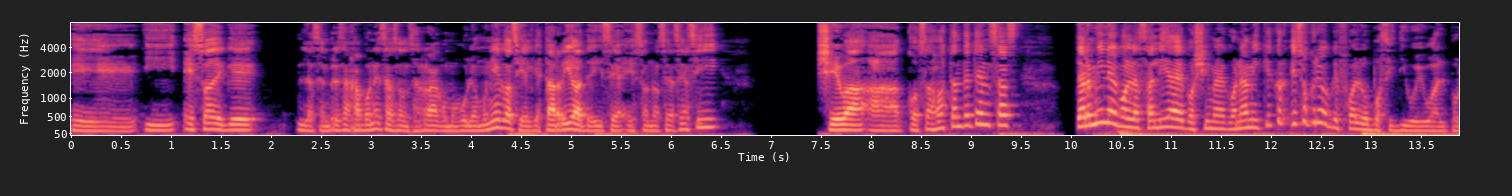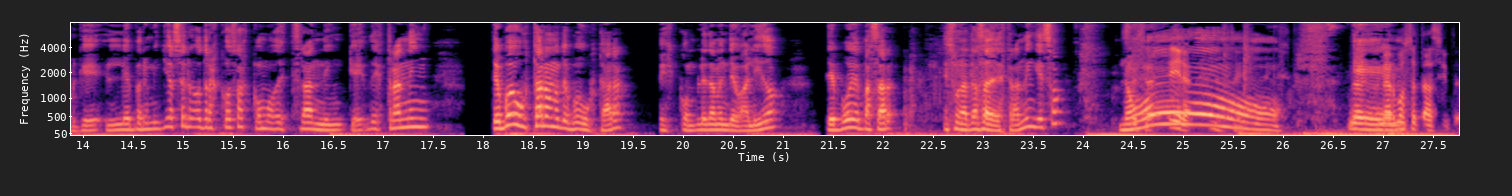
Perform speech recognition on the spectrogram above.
Eh, y eso de que las empresas japonesas son cerradas como culo de muñecos y el que está arriba te dice eso no se hace así, lleva a cosas bastante tensas. Termina con la salida de Kojima de Konami, que eso creo que fue algo positivo igual, porque le permitió hacer otras cosas como Death Stranding, que Death Stranding te puede gustar o no te puede gustar, es completamente válido. Te puede pasar... ¿Es una taza de Death Stranding eso? No. Era. Eh, Una, una hermosa tacita.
